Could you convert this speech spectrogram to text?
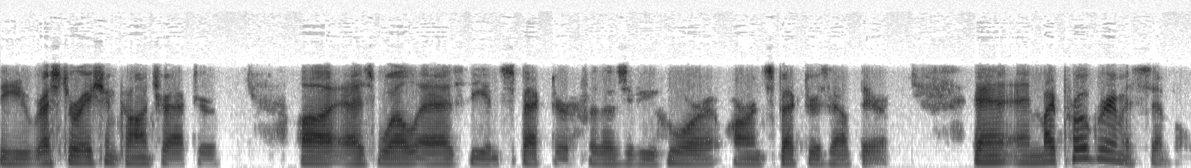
the restoration contractor, uh, as well as the inspector, for those of you who are, are inspectors out there. And, and my program is simple.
